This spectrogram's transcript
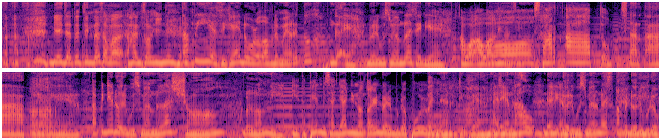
dia jatuh cinta sama Hansohinya. Tapi iya sih kayaknya The World of the Married tuh enggak ya 2019 ya dia ya? Awal-awalnya Oh. sih. Startup tuh. Startup Iya iya iya. Tapi dia 2019 Chong Belum nih Iya tapi kan bisa jadi nontonnya 2020. Benar juga Ada yang tahu Dari Iya. 2019 sampai 2020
